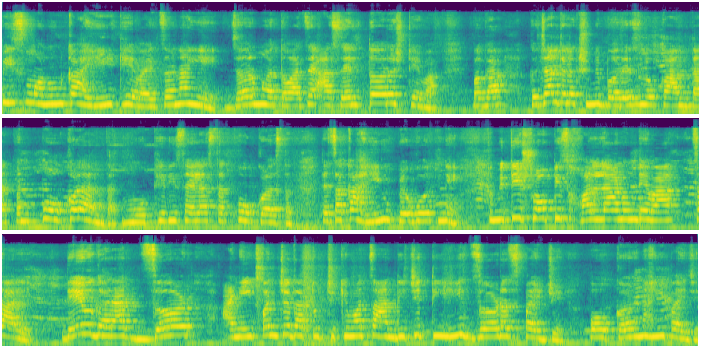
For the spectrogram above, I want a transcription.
पीस म्हणून काही ठेवायचं नाहीये. जर महत्त्वाचे असेल तरच ठेवा. बघा गजांत लक्ष्मी बरेच लोक आणतात पण पोकळ आणतात. मोठे दिसायला असतात पोकळ असतात. त्याचा काही उपयोग होत नाही. तुम्ही ती शो पीस हॉलला आणून ठेवा चालेल. देवघरात जड आणि पंचधातूची किंवा चांदीची तीही जडच पाहिजे. पोकळ नाही पाहिजे.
